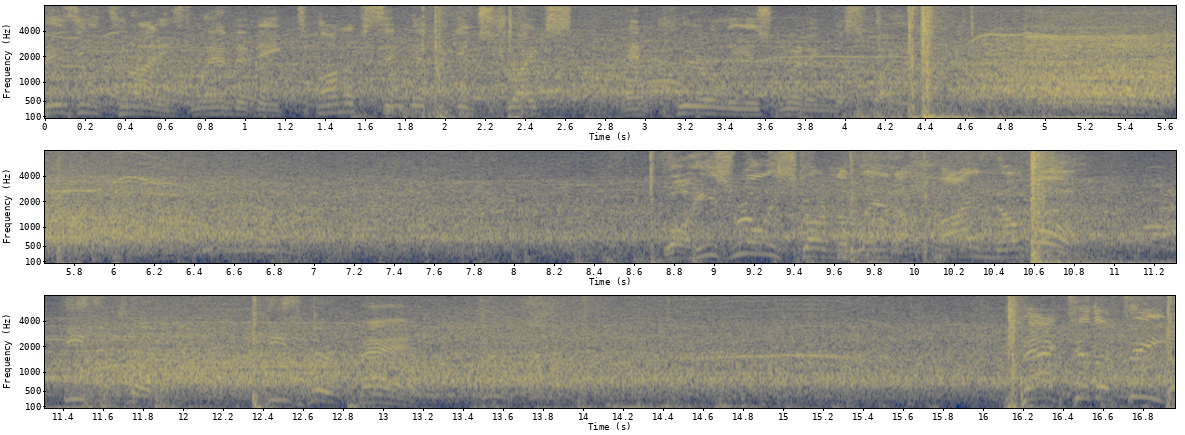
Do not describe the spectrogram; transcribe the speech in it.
busy tonight. He's landed a ton of significant strikes and clearly is winning this fight. Well, he's really starting to land a high number. He's in trouble. He's hurt bad. Back to the feet.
